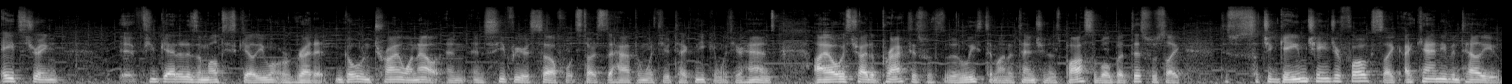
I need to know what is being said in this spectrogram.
eight string if you get it as a multi-scale, you won't regret it. Go and try one out and, and see for yourself what starts to happen with your technique and with your hands. I always try to practice with the least amount of tension as possible, but this was like, this was such a game changer, folks. Like, I can't even tell you.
